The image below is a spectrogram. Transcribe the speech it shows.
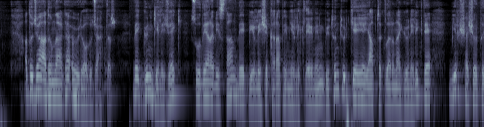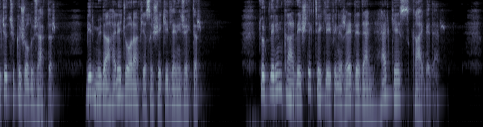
Atacağı adımlar da öyle olacaktır. Ve gün gelecek Suudi Arabistan ve Birleşik Arap Emirlikleri'nin bütün Türkiye'ye yaptıklarına yönelik de bir şaşırtıcı çıkış olacaktır. Bir müdahale coğrafyası şekillenecektir. Türklerin kardeşlik teklifini reddeden herkes kaybeder.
